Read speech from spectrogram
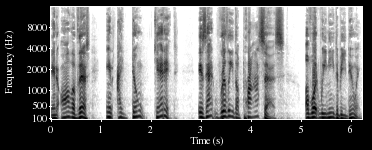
and all of this. And I don't get it. Is that really the process of what we need to be doing?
